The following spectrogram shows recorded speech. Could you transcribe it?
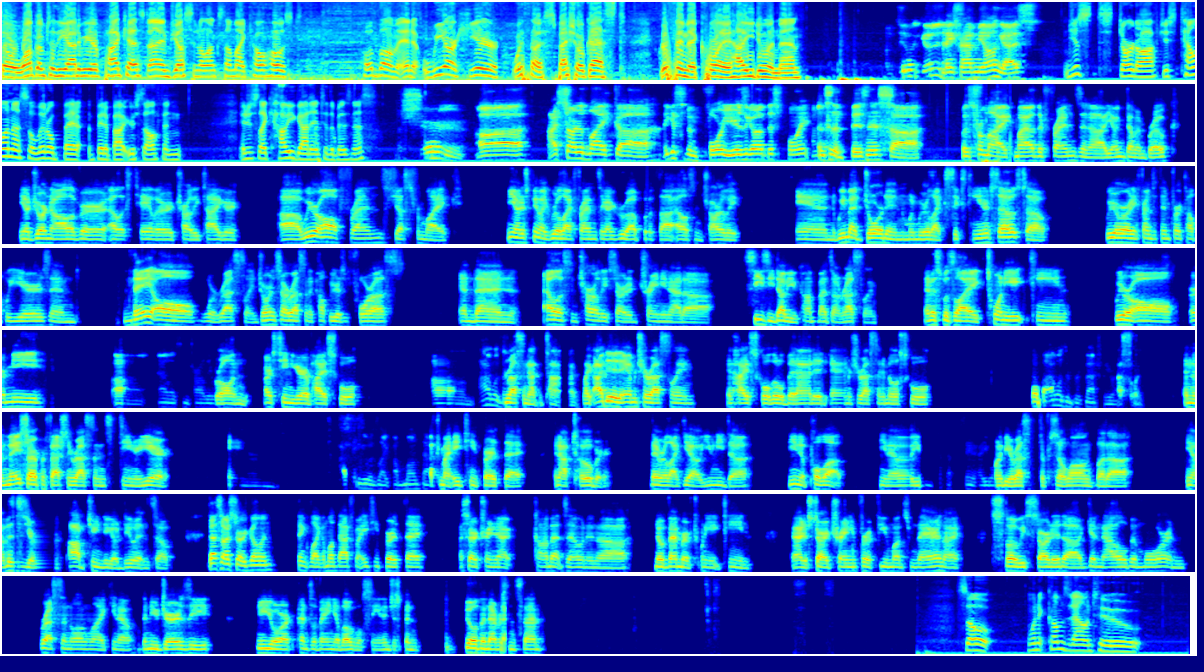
So welcome to the Out of Here podcast. I am Justin alongside my co-host Hoodlum, and we are here with a special guest, Griffin McCoy. How you doing, man? I'm doing good. Thanks for having me on, guys. Just start off, just telling us a little bit, a bit about yourself and, and just like how you got into the business. Sure. Uh, I started like uh, I guess it's been four years ago at this point into the business. Uh, was from like my other friends in uh, Young, Dumb, and Broke. You know, Jordan Oliver, Ellis Taylor, Charlie Tiger. Uh, we were all friends just from like, you know, just being like real life friends. Like I grew up with uh, Ellis and Charlie, and we met Jordan when we were like 16 or so. So we were already friends with him for a couple years, and they all were wrestling. Jordan started wrestling a couple years before us, and then Ellis and Charlie started training at uh, CZW Combat Zone Wrestling and this was like 2018. We were all, or me, uh, Ellis and Charlie were all in our senior year of high school. Um, I wasn't wrestling at the time. Like I did amateur wrestling in high school a little bit. I did amateur wrestling in middle school, but I wasn't professionally wrestling. And then they started professionally wrestling senior year. And I think it was like a month after my 18th birthday in October. They were like, "Yo, you need to, you need to pull up. You know, you you want to be a wrestler for so long, but uh, you know, this is your opportunity to go do it. And so that's how I started going. I think like a month after my 18th birthday, I started training at Combat Zone in uh, November of 2018. And I just started training for a few months from there, and I slowly started uh, getting out a little bit more and wrestling along like you know the New Jersey, New York, Pennsylvania local scene, and just been building ever since then. So, when it comes down to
